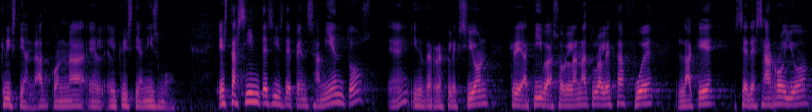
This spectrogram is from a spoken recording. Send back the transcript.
cristiandad, con el cristianismo. Esta síntesis de pensamientos ¿eh? y de reflexión creativa sobre la naturaleza fue la que se desarrolló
